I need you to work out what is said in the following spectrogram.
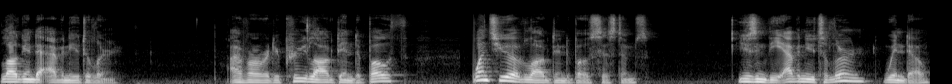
log into Avenue to Learn. I've already pre-logged into both. Once you have logged into both systems, using the Avenue to Learn window,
